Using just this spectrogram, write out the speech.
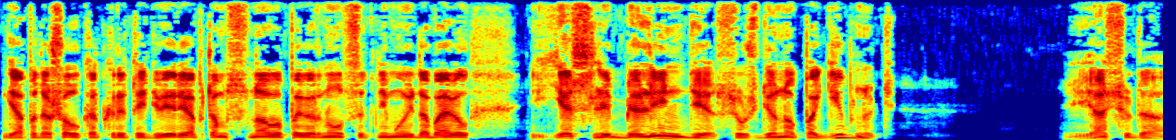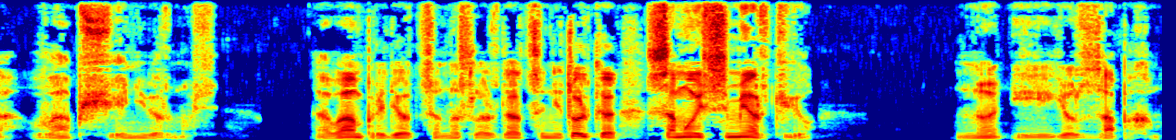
Я подошел к открытой двери, а потом снова повернулся к нему и добавил, «Если Белинде суждено погибнуть, я сюда вообще не вернусь» а вам придется наслаждаться не только самой смертью, но и ее запахом.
